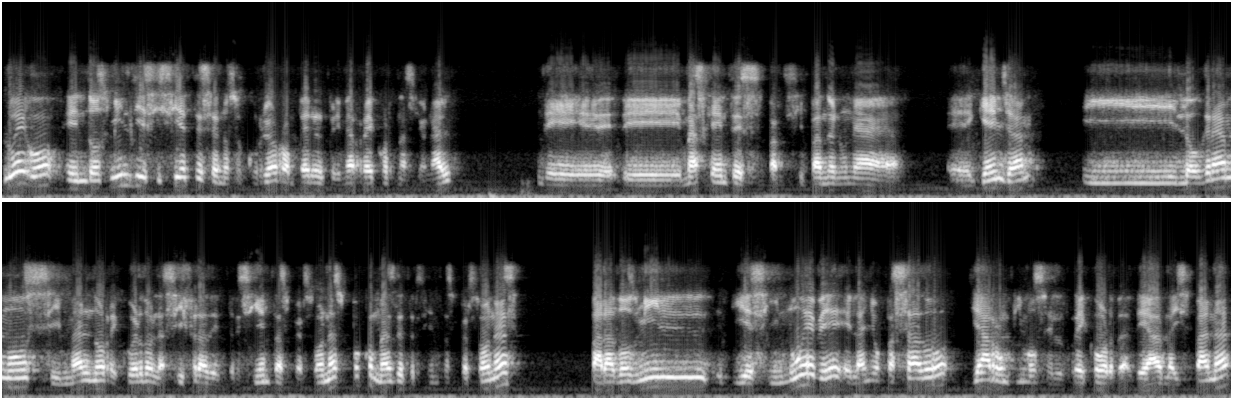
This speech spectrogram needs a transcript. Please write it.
Luego, en 2017 se nos ocurrió romper el primer récord nacional de, más gentes participando en una eh, Game Jam y logramos, si mal no recuerdo, la cifra de 300 personas, poco más de 300 personas. Para 2019, el año pasado, ya rompimos el récord de habla hispana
